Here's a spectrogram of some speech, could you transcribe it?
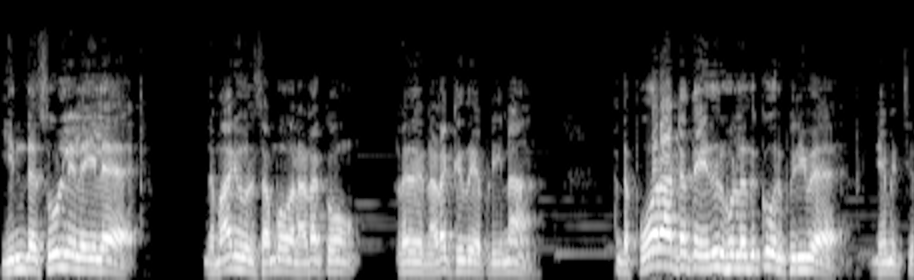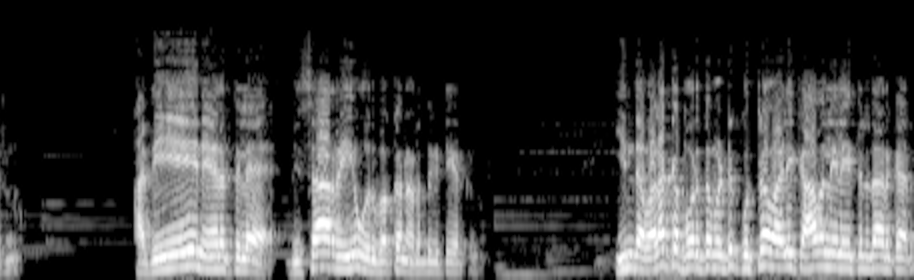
இந்த சூழ்நிலையில் இந்த மாதிரி ஒரு சம்பவம் நடக்கும் அல்லது நடக்குது அப்படின்னா அந்த போராட்டத்தை எதிர்கொள்ளதுக்கு ஒரு பிரிவை நியமிச்சிடணும். அதே நேரத்தில் விசாரணையும் ஒரு பக்கம் நடந்துக்கிட்டே இருக்கணும். இந்த வழக்கை பொறுத்த மட்டும் குற்றவாளி காவல் நிலையத்தில் தான் இருக்கார்.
